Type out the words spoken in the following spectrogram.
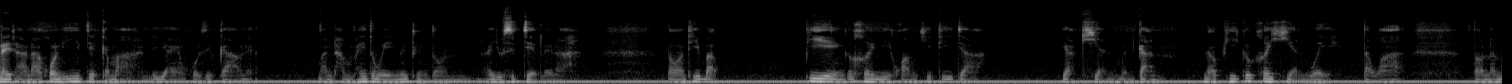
ในฐานะคนที่ยี่สิบเจ็ดกับมาอ่านนิยายของคนสิบเก้าเนี่ย มันทำให้ตัวเองนึกถึงตอนอายุสิบเจ็ดเลยนะ ตอนที่แบบพี่เองก็เคยมีความคิดที่จะอยากเขียนเหมือนกัน แล้วพี่ก็เคยเขียนเว้ย แต่ว่าตอนนั้น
